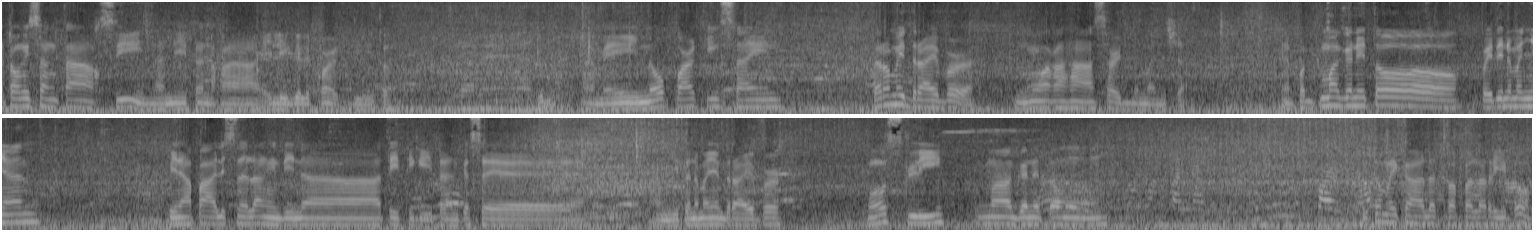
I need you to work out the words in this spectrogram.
Etong isang taxi, nandito naka illegally park dito. Ah, May no parking sign. Pero may driver. Naka-hazard naman siya. Pag mga ganito, pwede naman yan. Pinapaalis na lang, hindi na titikitan kasi nandito naman yung driver. Mostly, yung mga ganitong dito may kalat pa pala rito.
